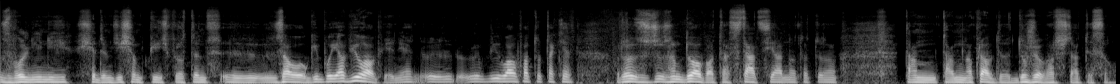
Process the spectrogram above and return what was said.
zwolnili 75% y, załogi, bo ja w Iławie, nie? Y, Iława to takie rozrządowa ta stacja, no to, to tam, tam naprawdę duże warsztaty są.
